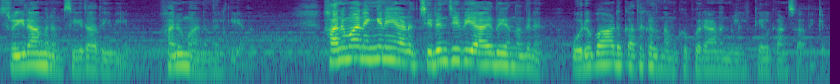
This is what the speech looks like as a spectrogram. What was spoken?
ശ്രീരാമനും സീതാദേവിയും ഹനുമാന് നൽകിയത്. ഹനുമാൻ എങ്ങനെയാണ് ചിരഞ്ജീവിയായത് എന്നതിന് ഒരുപാട് കഥകൾ നമുക്ക് പുരാണങ്ങളിൽ കേൾക്കാൻ സാധിക്കും.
